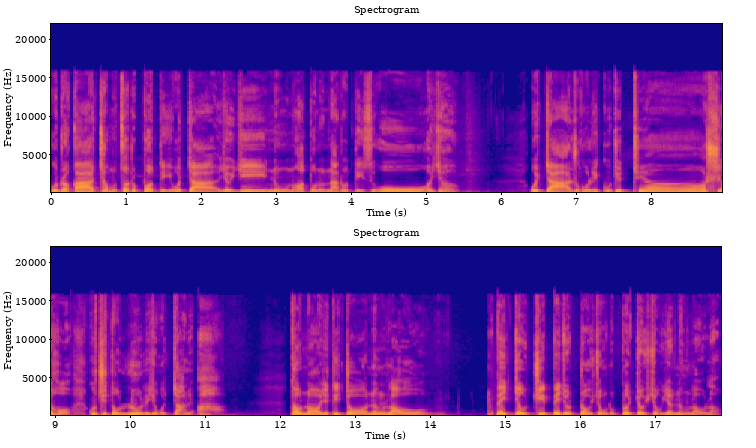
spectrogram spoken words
cũng rồi cá chồng một số rồi bỏ thì ô cha giờ gì nụ nó tua nó nạt rồi tỷ sự, ô ơi giờ ô cha rồi cũng lấy cũng chỉ theo sự họ cũng chỉ tổ lúa lấy ô cha lấy à. Thầu nó giờ tí trò nâng lầu bây giờ chỉ bây giờ trâu xong rồi bây giờ xong giờ nâng lầu lầu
